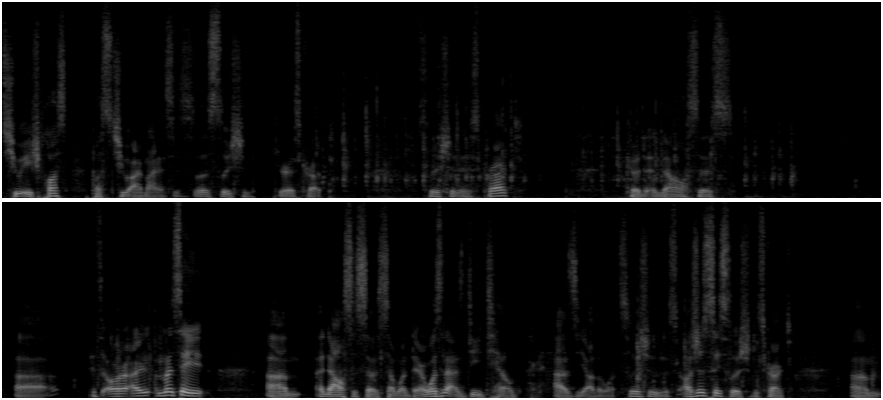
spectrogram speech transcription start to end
2H plus plus 2I minuses. So the solution here is correct. Solution is correct. Good analysis. Uh, it's or I, I'm gonna say um, analysis of someone there. It wasn't as detailed as the other one. Solution is, I'll just say solution is correct. Um,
